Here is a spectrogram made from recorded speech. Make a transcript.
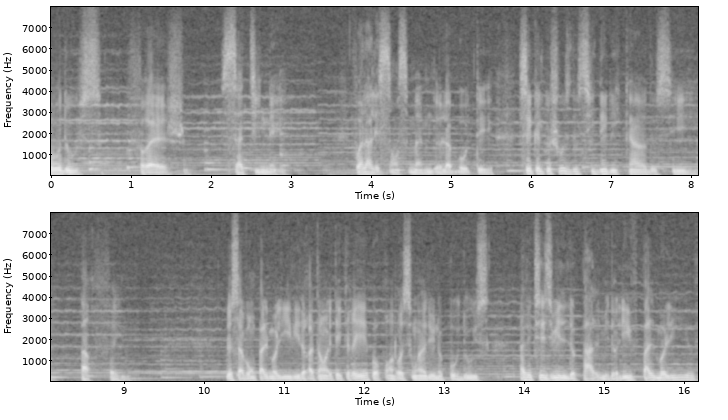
Peau douce, fraîche, satinée. Voilà l'essence même de la beauté. C'est quelque chose de si délicat, de si parfait. Le savon palmolive hydratant a été créé pour prendre soin d'une peau douce. Avec ses huiles de palme et d'olive, Palmolive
